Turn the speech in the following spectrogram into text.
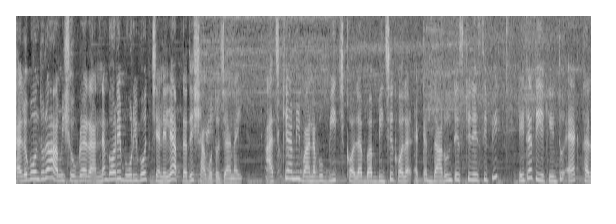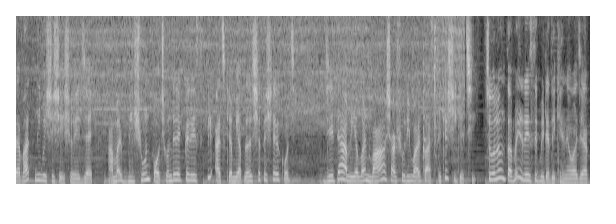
হ্যালো বন্ধুরা, আমি শুভ্রা রান্নাঘরে ভরিভোজ চ্যানেলে আপনাদের স্বাগত জানাই। আজকে আমি বানাবো বীজ কলা বা বীজে কলার একটা দারুণ টেস্টি রেসিপি এটা দিয়ে কিন্তু এক থালা ভাত নিমেষে শেষ হয়ে যায়। আমার ভীষণ পছন্দের একটা রেসিপি আজকে আমি আপনাদের সাথে শেয়ার করছি, যেটা আমি আমার মা শাশুড়ি মার কাছ থেকে শিখেছি। চলুন তবে রেসিপিটা দেখে নেওয়া যাক।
